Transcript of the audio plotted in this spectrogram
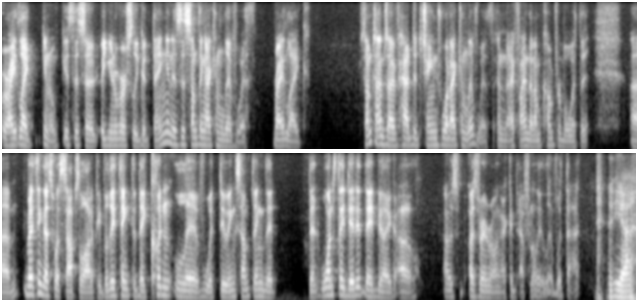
right? Like you know, is this a, a universally good thing, and is this something I can live with? Right? Like sometimes I've had to change what I can live with, and I find that I'm comfortable with it. Um, but I think that's what stops a lot of people. They think that they couldn't live with doing something that that once they did it, they'd be like, oh, I was I was very wrong. I could definitely live with that. yeah.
